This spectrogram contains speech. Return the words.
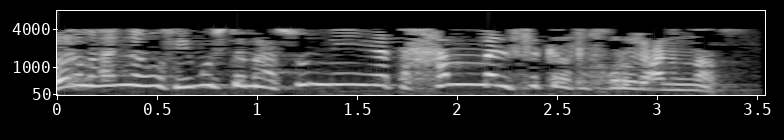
رغم أنه في مجتمع سني يتحمل فكرة الخروج عن النص.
